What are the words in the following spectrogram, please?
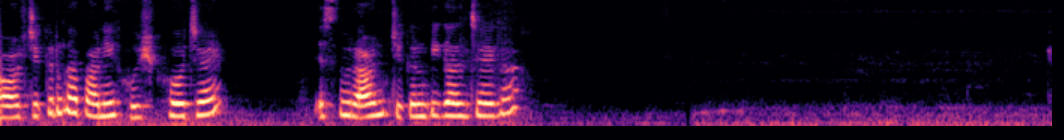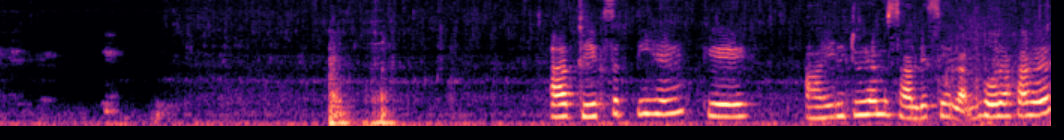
और चिकन का पानी खुश्क हो जाए। इस दौरान चिकन भी गल जाएगा। आप देख सकती हैं कि ऑयल जो है मसाले से अलग हो रहा है।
